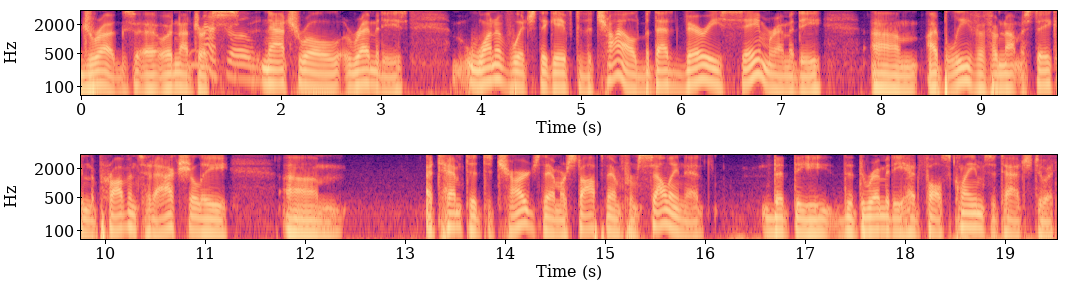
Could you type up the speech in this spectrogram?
drugs, uh, or not drugs, natural. natural remedies, one of which they gave to the child. But that very same remedy, um, I believe, if I'm not mistaken, the province had actually um, attempted to charge them or stop them from selling it that the that the remedy had false claims attached to it.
